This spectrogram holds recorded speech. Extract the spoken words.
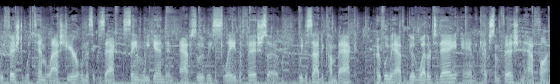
We fished with Tim last year on this exact same weekend and absolutely slayed the fish, so we decided to come back. Hopefully we have good weather today and catch some fish and have fun.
